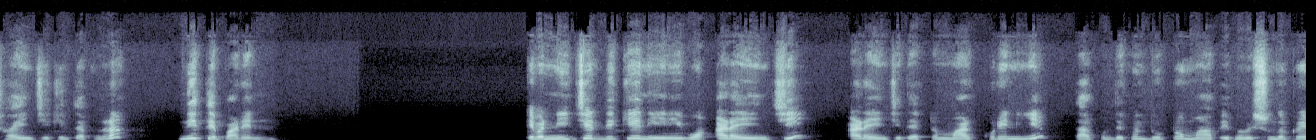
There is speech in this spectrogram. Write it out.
ছয় ইঞ্চি কিন্তু আপনারা নিতে পারেন। এবার নিচের দিকে নিয়ে নিব আড়াই ইঞ্চি, আড়াই ইঞ্চিতে একটা মার্ক করে নিয়ে তারপর দেখুন দুটো মাপ এভাবে সুন্দর করে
